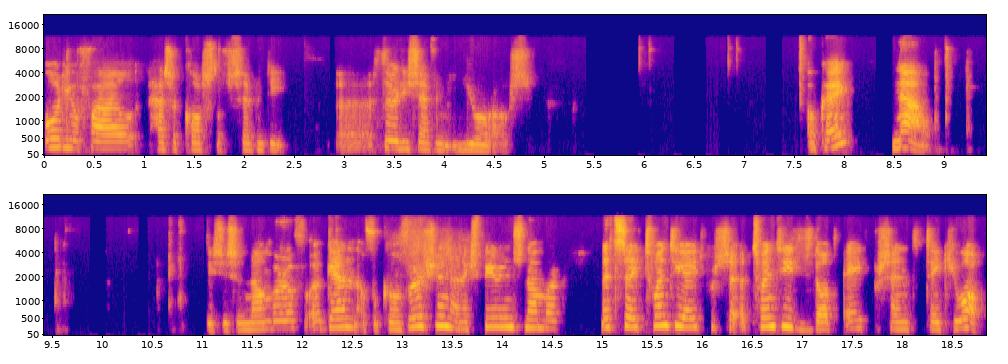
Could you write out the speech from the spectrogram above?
audio file has a cost of 70, uh, 37 euros. Okay, now this is a number of, again, of a conversion and experience number. Let's say 28%, 20.8% take you up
